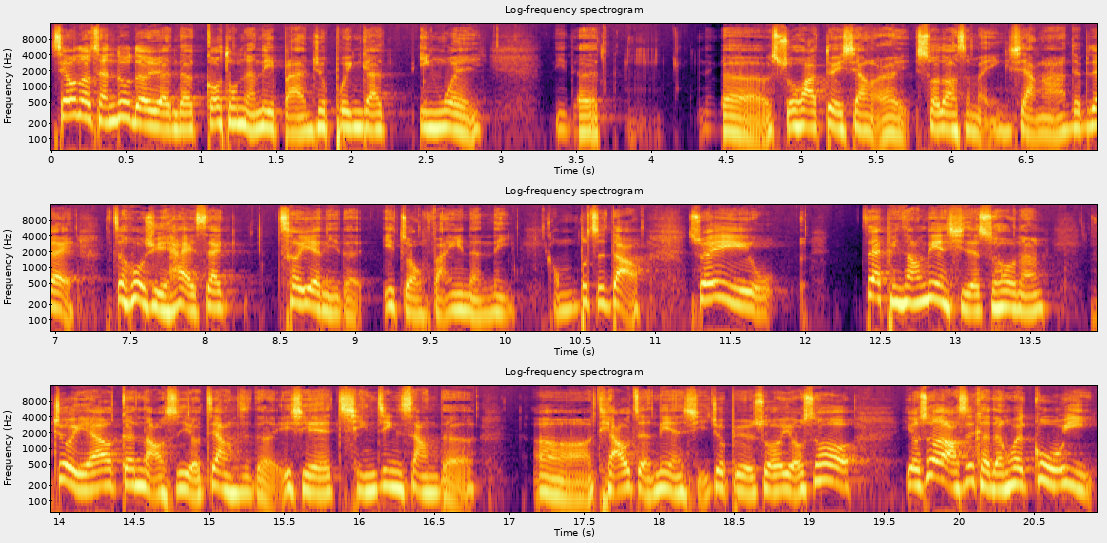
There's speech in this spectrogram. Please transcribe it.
，C 问的程度的人的沟通能力本来就不应该因为你的那个说话对象而受到什么影响啊，对不对？这或许他也是在测验你的一种反应能力，我们不知道。所以在平常练习的时候呢，就也要跟老师有这样子的一些情境上的。呃，调整练习，就比如说，有时候有时候老师可能会故意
